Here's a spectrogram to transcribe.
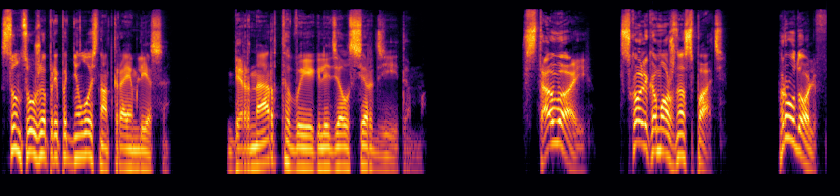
Солнце уже приподнялось над краем леса. Бернард выглядел сердитым. «Вставай! Сколько можно спать? Рудольф,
